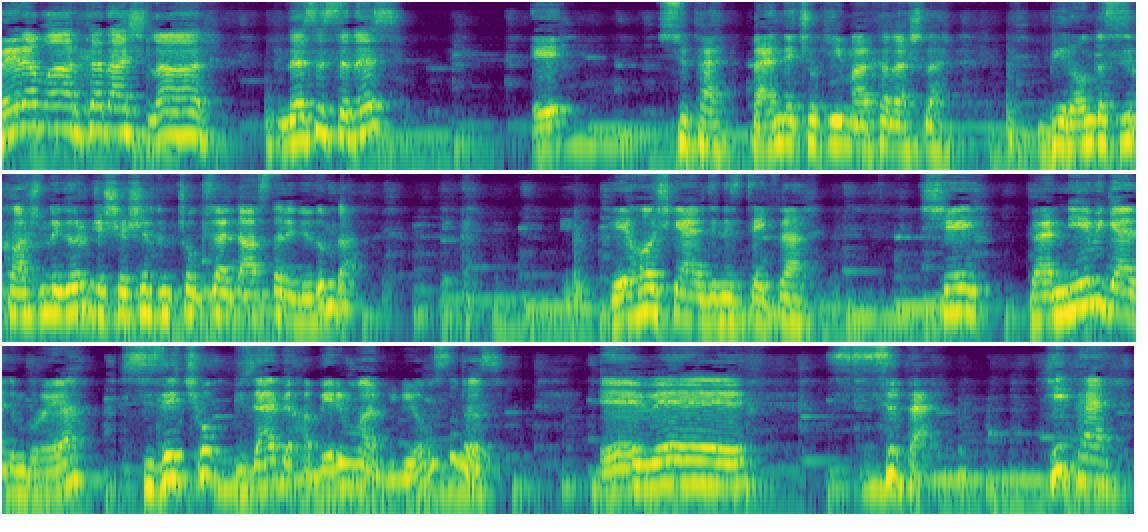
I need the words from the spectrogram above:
Merhaba arkadaşlar. Nasılsınız? E, süper. Ben de çok iyiyim arkadaşlar. Bir anda sizi karşımda görünce şaşırdım. Çok güzel danslar ediyordum da. E, e, hoş geldiniz tekrar. Şey, ben niye mi geldim buraya? Size çok güzel bir haberim var biliyor musunuz? Evet. Süper. Hiper.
